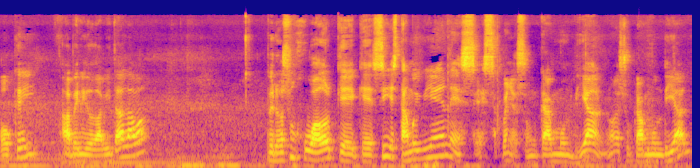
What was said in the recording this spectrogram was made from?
ok, ha venido David Álava, pero es un jugador que, sí, está muy bien, es, es, es un crack mundial, ¿no? Es un crack mundial.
